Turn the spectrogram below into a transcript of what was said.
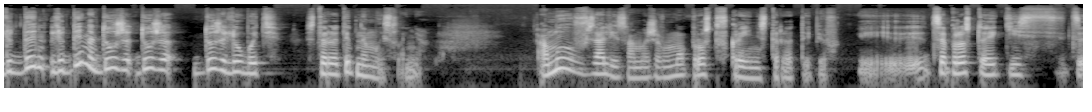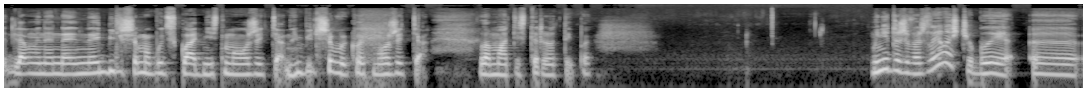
людина, людина дуже, дуже, дуже любить стереотипне мислення. А ми взагалі з вами живемо просто в країні стереотипів. І Це просто якісь це для мене найбільша, мабуть, складність мого життя, найбільший виклик мого життя ламати стереотипи. Мені дуже важливо, щоб е,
